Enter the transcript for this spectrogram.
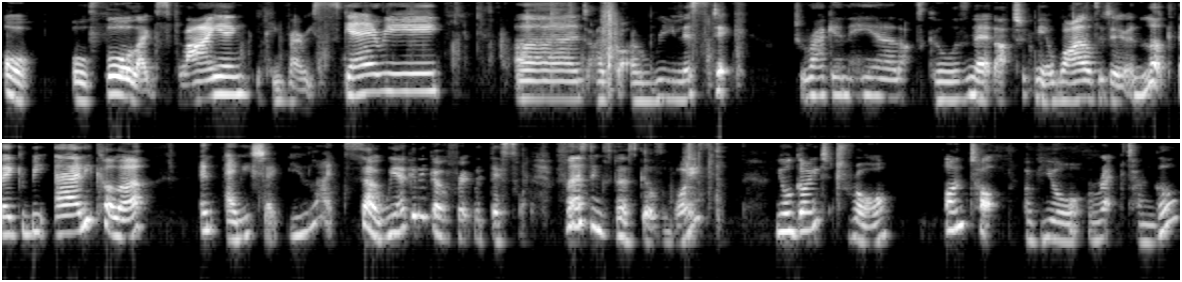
or all four legs flying, looking very scary. And I've got a realistic dragon here. That's cool, isn't it? That took me a while to do. And look, they can be any colour and any shape you like. So we are going to go for it with this one. First things first, girls and boys, you're going to draw on top of your rectangle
